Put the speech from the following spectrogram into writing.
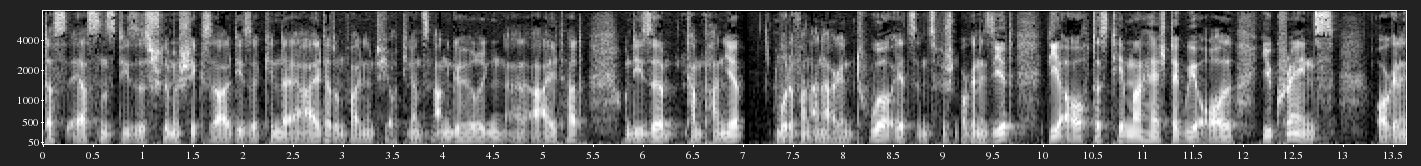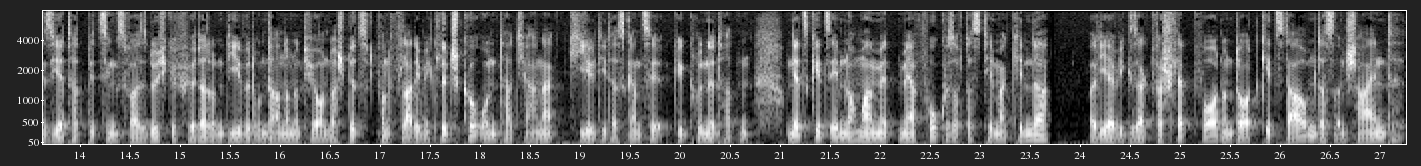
dass erstens dieses schlimme Schicksal diese Kinder ereilt hat und vor allem natürlich auch die ganzen Angehörigen ereilt hat. Und diese Kampagne wurde von einer Agentur jetzt inzwischen organisiert, die auch das Thema Hashtag We All Ukraines organisiert hat bzw. durchgeführt hat und die wird unter anderem natürlich auch unterstützt von Wladimir Klitschko und Tatjana Kiel, die das Ganze gegründet hatten. Und jetzt geht es eben nochmal mit mehr Fokus auf das Thema Kinder weil die ja wie gesagt verschleppt worden und dort geht es darum, dass anscheinend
